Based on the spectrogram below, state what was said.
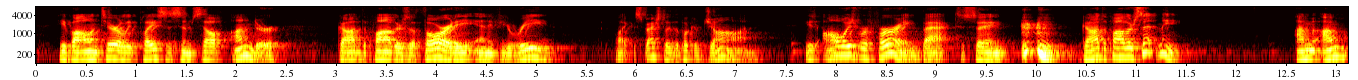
he voluntarily places himself under God the Father's authority. And if you read, like especially the book of John, he's always referring back to saying, God the Father sent me. I'm, I'm,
